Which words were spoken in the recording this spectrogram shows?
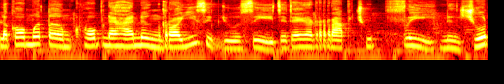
แล้วก็เมื่อเติมครบนะคะ 120 UC จะได้รับชุดฟรี 1 ชุด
